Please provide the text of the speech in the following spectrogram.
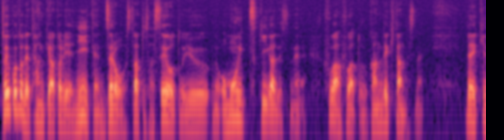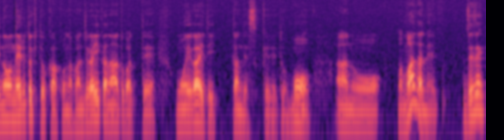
ということで短期アトリエ2.0をスタートさせようという思いつきがですねふわふわと浮かんできたんですね。で昨日寝る時とかこんな感じがいいかなとかって思い描いていったんですけれどもあの、まあ、まだね全然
